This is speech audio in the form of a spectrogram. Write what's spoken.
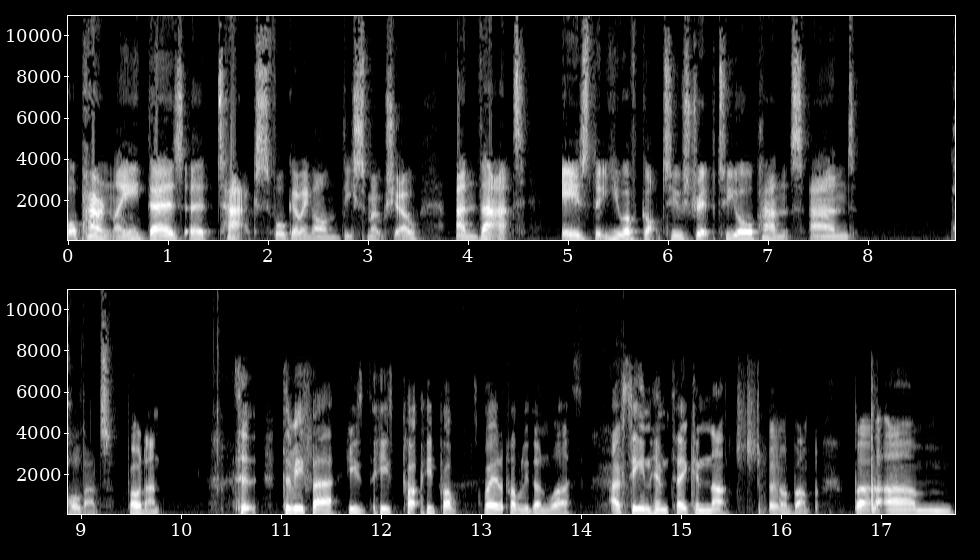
But apparently, there's a tax for going on the smoke show, and that is that you have got to strip to your pants and pole dance. Pole dance. To to be fair, he's he's pro- he's probably done worse. I've seen him take a nut show bump, but um,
